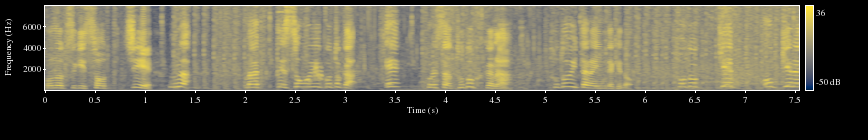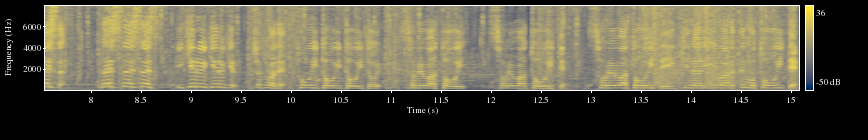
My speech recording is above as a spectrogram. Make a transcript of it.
この次そっち。うわ待ってそういうことか。えこれさ届くかな？届いたらいいんだけど。届け。オッケーナイス。ナイスナイスナイス。いけるいけるいける。ちょっと待って。遠い遠い遠い遠い。それは遠い。それは遠いて。それは遠いて。いきなり言われても遠いて。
